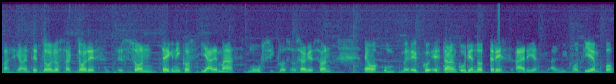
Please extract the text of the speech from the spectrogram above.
básicamente todos los actores son técnicos y además músicos, o sea que son, digamos, eh, estaban cubriendo tres áreas al mismo tiempo.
